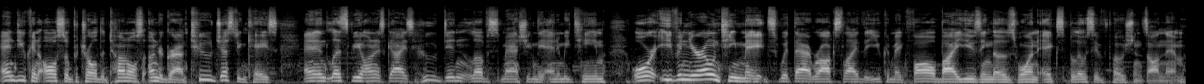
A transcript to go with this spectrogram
and you can also patrol the tunnels underground too, just in case, and let's be honest guys, who didn't love smashing the enemy team, or even your own teammates with that rock slide that you can make fall by using those one explosive potions on them.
